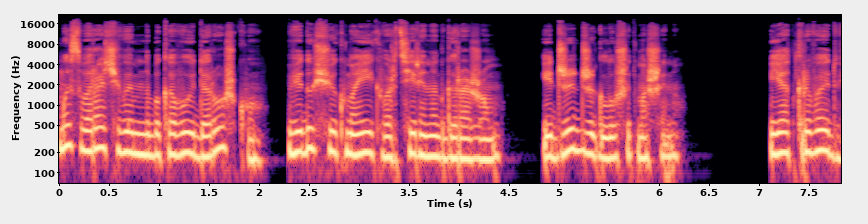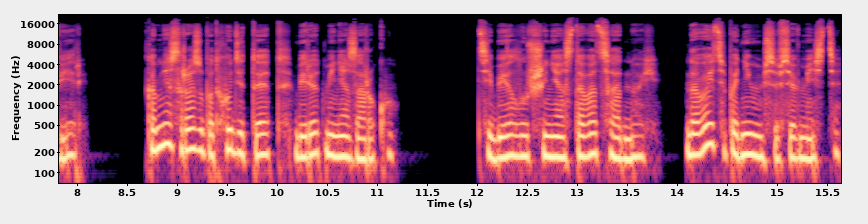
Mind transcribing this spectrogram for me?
Мы сворачиваем на боковую дорожку, ведущую к моей квартире над гаражом, и Джиджи глушит машину. Я открываю дверь. Ко мне сразу подходит Эд, берет меня за руку. Тебе лучше не оставаться одной. Давайте поднимемся все вместе.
